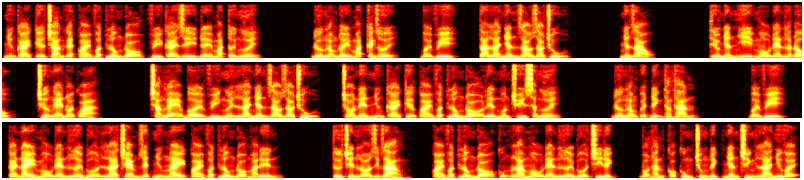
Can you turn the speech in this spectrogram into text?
những cái kia chán ghét quái vật lông đỏ vì cái gì để mắt tới ngươi? Đường long đầy mắt cảnh giới, bởi vì ta là nhân giáo giáo chủ. Nhân giáo? Tiểu nhân nhi màu đen lắc đầu, chưa nghe nói qua. Chẳng lẽ bởi vì ngươi là nhân giáo giáo chủ, cho nên những cái kia quái vật lông đỏ liền muốn truy sát ngươi? Đường long quyết định thẳng thắn. Bởi vì, cái này màu đen lưới búa là chém giết những này quái vật lông đỏ mà đến. Từ trên lo di giảng, quái vật lông đỏ cũng là màu đen lưới búa chi địch, bọn hắn có cùng trung địch nhân chính là như vậy.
